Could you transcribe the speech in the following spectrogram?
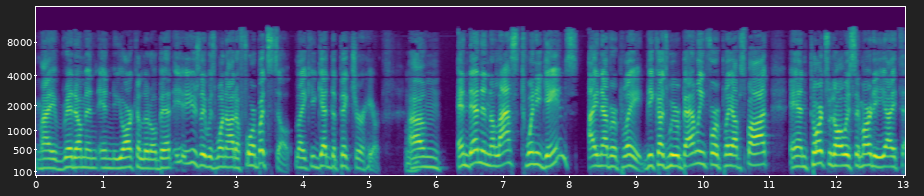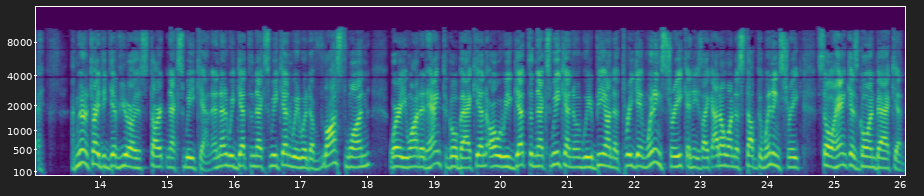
my rhythm in, in New York a little bit. It usually was one out of four, but still, like you get the picture here. Mhm. Um, and then in the last 20 games, I never played because we were battling for a playoff spot. And Torts would always say, Marty, I, th- I'm going to try to give you a start next weekend. And then we get to next weekend, we would have lost one where he wanted Hank to go back in, or we get to next weekend and we'd be on a three game winning streak. And he's like, I don't want to stop the winning streak. So Hank is going back in.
